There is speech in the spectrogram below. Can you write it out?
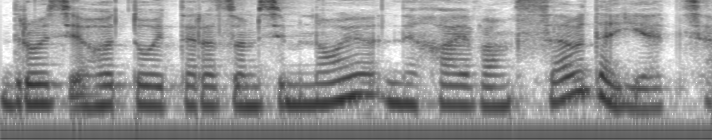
Друзі, готуйте разом зі мною, нехай вам все вдається.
